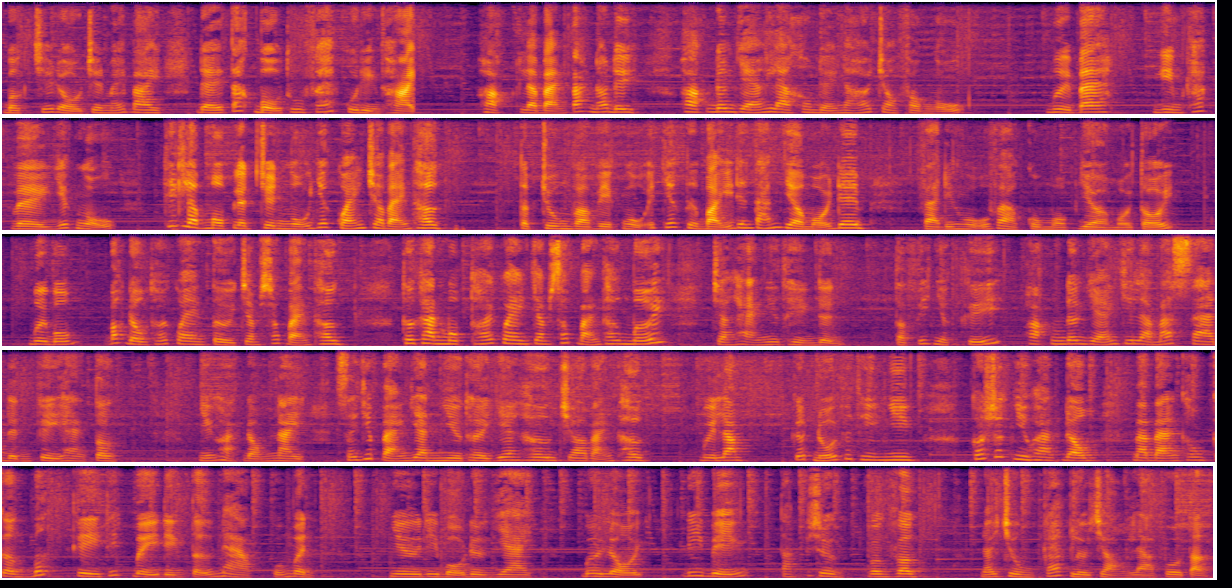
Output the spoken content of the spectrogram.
Bật chế độ trên máy bay để tắt bộ thu phát của điện thoại. Hoặc là bạn tắt nó đi, hoặc đơn giản là không để nó trong phòng ngủ. 13. Nghiêm khắc về giấc ngủ. Thiết lập một lịch trình ngủ giấc quán cho bản thân. Tập trung vào việc ngủ ít nhất từ 7 đến 8 giờ mỗi đêm và đi ngủ vào cùng 1 giờ mỗi tối. 14. Bắt đầu thói quen từ chăm sóc bản thân. Thực hành một thói quen chăm sóc bản thân mới, chẳng hạn như thiền định, tập viết nhật ký hoặc đơn giản chỉ là massage định kỳ hàng tuần. Những hoạt động này sẽ giúp bạn dành nhiều thời gian hơn cho bản thân. 15. Kết nối với thiên nhiên. Có rất nhiều hoạt động mà bạn không cần bất kỳ thiết bị điện tử nào của mình, như đi bộ đường dài, bơi lội, đi biển, tắm rừng, vân vân. Nói chung các lựa chọn là vô tận.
